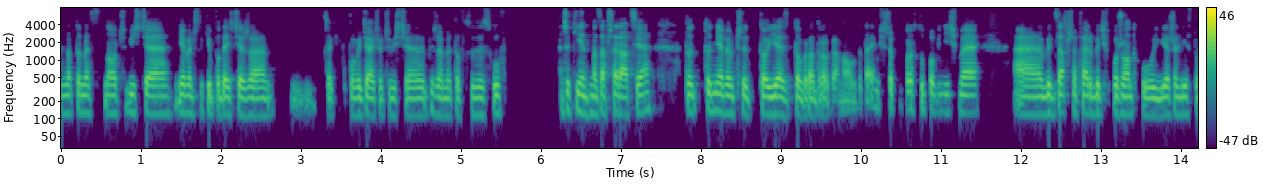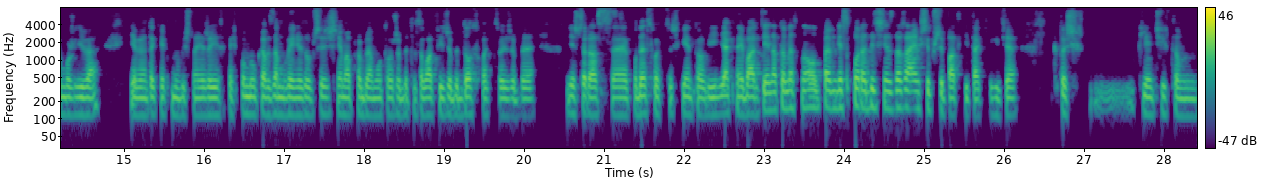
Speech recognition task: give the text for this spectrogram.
Natomiast no oczywiście nie wiem, czy takie podejście, że tak jak powiedziałeś, oczywiście bierzemy to w cudzysłów, że klient ma zawsze rację, to, to nie wiem, czy to jest dobra droga. No, wydaje mi się, że po prostu powinniśmy być zawsze fair, być w porządku jeżeli jest to możliwe, nie wiem, tak jak mówisz, no jeżeli jest jakaś pomyłka w zamówieniu, to przecież nie ma problemu to, żeby to załatwić, żeby dosłać coś, żeby jeszcze raz e, podesłać coś klientowi, jak najbardziej. Natomiast no pewnie sporadycznie zdarzają się przypadki takie, gdzie ktoś, klienci chcą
